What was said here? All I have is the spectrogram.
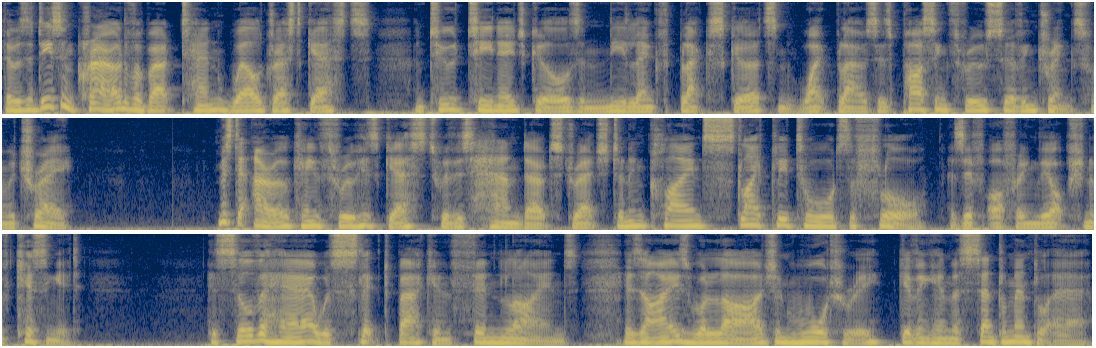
There was a decent crowd of about ten well dressed guests, and two teenage girls in knee length black skirts and white blouses passing through serving drinks from a tray. Mr. Arrow came through his guests with his hand outstretched and inclined slightly towards the floor, as if offering the option of kissing it. His silver hair was slicked back in thin lines. His eyes were large and watery, giving him a sentimental air.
